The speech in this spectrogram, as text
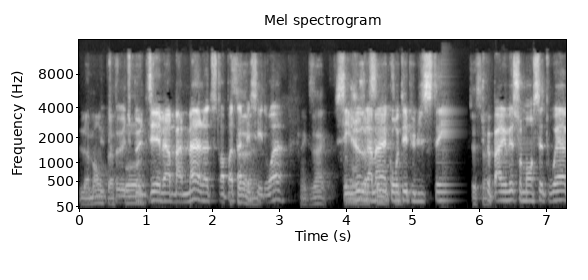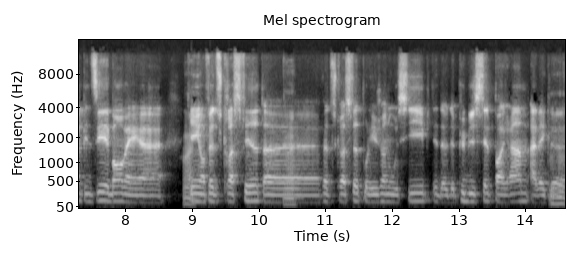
Le monde peut pas... Tu peux le dire verbalement, là, tu ne te pas taper ses doigts. Exact. C'est juste vraiment un côté publicité. Tu ne peux pas arriver sur mon site web et dire bon, ben, euh, on fait du CrossFit, euh, on fait du CrossFit pour les jeunes aussi, puis de, de publiciter le programme avec le,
